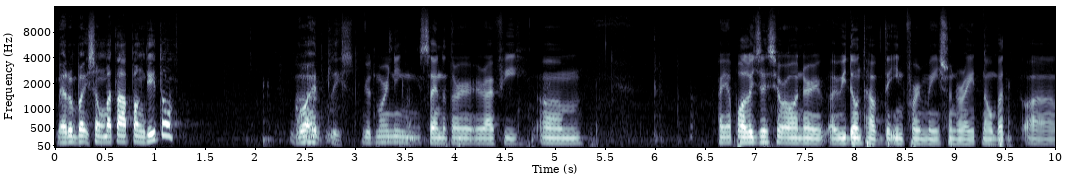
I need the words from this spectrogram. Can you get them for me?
Meron ba isang matapang dito? Go ahead, please. Good morning, Senator Rafi. Um, I apologize, Your Honor, uh, we don't have the information right now, but uh,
